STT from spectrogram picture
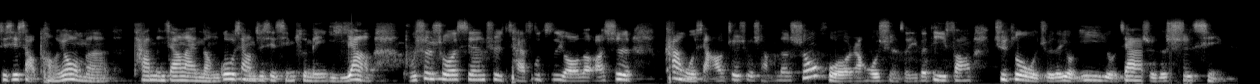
这些小朋友们，他们将来能够像这些新村民一样，不是说先去财富自由了，而是看我想要追求什么的生活，然后我选择一个地方去做我觉得有意义、有价值的事情。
